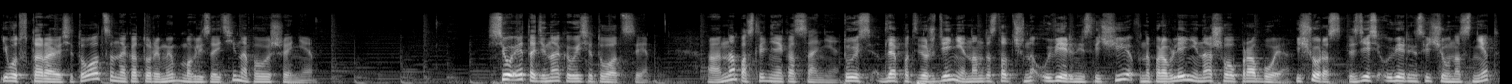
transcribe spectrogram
И вот вторая ситуация, на которой мы могли зайти на повышение. Все это одинаковые ситуации а, на последнее касание. То есть для подтверждения нам достаточно уверенной свечи в направлении нашего пробоя. Еще раз, здесь уверенной свечи у нас нет,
